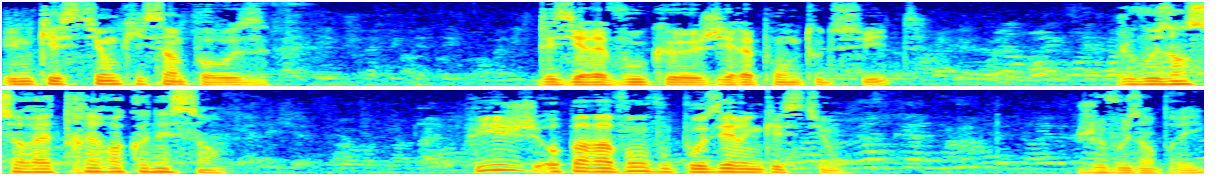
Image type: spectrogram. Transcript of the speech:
une question qui s'impose. Désirez-vous que j'y réponde tout de suite? Je vous en serais très reconnaissant. Puis-je auparavant vous poser une question? Je vous en prie.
